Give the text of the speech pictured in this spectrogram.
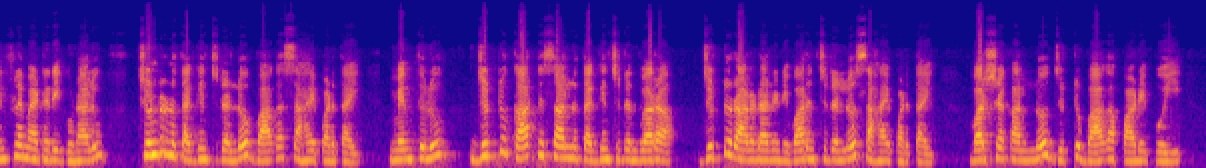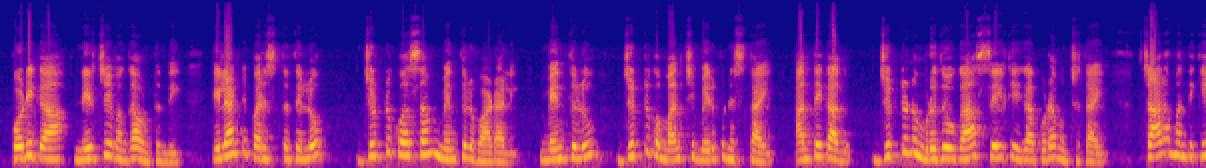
ఇన్ఫ్లమేటరీ గుణాలు చుండ్రును తగ్గించడంలో బాగా సహాయపడతాయి. మెంతులు జుట్టు కార్టిసాల్ను తగ్గించడం ద్వారా జుట్టు రాలడాన్ని నివారించడంలో సహాయపడతాయి. వర్షాకాలంలో జుట్టు బాగా పాడైపోయి పొడిగా నిర్జీవంగా ఉంటుంది. ఇలాంటి పరిస్థితుల్లో జుట్టు కోసం మెంతులు వాడాలి. మెంతులు జుట్టుకు మంచి మెరుపునిస్తాయి. అంతేకాదు జుట్టును మృదువుగా సిల్కీగా కూడా ఉంచుతాయి. చాలా మందికి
